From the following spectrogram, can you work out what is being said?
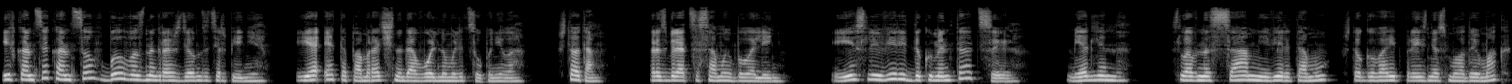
и в конце концов был вознагражден за терпение. Я это по мрачно довольному лицу поняла. Что там? Разбираться самой было лень. Если верить документации, медленно, словно сам не веря тому, что говорит, произнес молодой маг,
